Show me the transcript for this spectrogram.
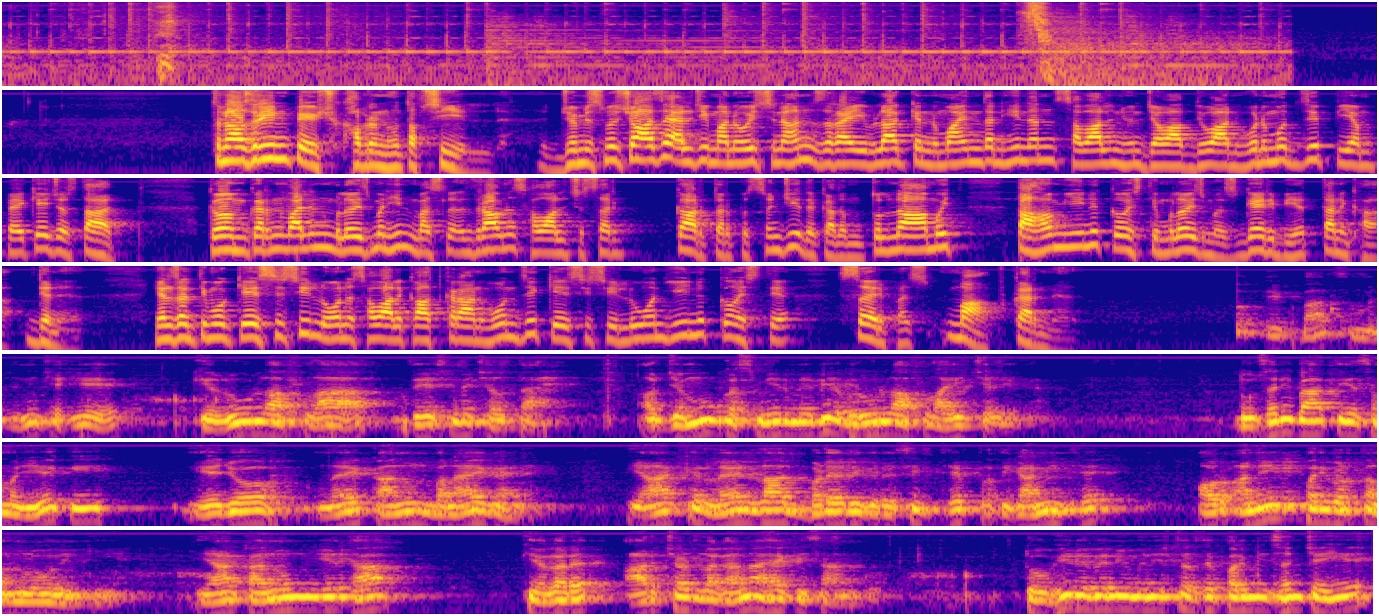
नाजरीन, पेश खबरन हूँ तफसील। जमिस मज एल जी मनोज सिन्हन जराए इबलाग के नुमाइंदन हंदन सवालन हूँ जवाब दिवान वोनमुत जि पी एम पैकेजस तहत काम कर वाले मुलजमन हंद मसल अंजरावनस हवाले सरकार तरफ़ संजीद कदम तुलना आमत ताहम यी कंस त मुलजमस गर बिहत तनख्वाह दिन। ये जन तमो के सी सी लोनस हवाले कत करान वोन जि के सी सी लोन यी त सारिफस माफ़ करने। एक बात समझनी चाहिए कि रूल ऑफ़ लॉ देश में चलता है। और जम्मू कश्मीर में भी अब रूल ऑफ़ लॉ ही चलेगा। दूसरी बात ये समझिए कि ये जो नए कानून बनाए गए हैं, यहाँ के लैंड लॉज बड़े रिग्रेसिव थे, प्रतिगामी थे और अनेक परिवर्तन हम लोगों ने किए यहाँ कानून ये था कि अगर आर्चर्ड लगाना है किसान को तो भी रेवेन्यू मिनिस्टर से परमिशन चाहिए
